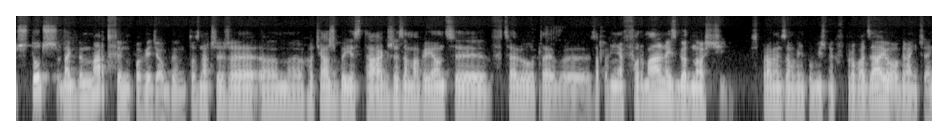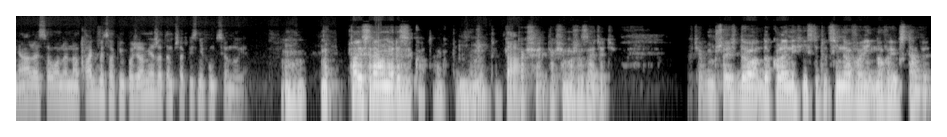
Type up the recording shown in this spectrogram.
sztucz, jakby martwym powiedziałbym. To znaczy, że um, chociażby jest tak, że zamawiający w celu te, e, zapewnienia formalnej zgodności z prawem zamówień publicznych wprowadzają ograniczenia, ale są one na tak wysokim poziomie, że ten przepis nie funkcjonuje. Mhm. No, to jest realne ryzyko, tak? Mhm. tak. Tak, się, tak się może zadziać. Chciałbym przejść do, do kolejnych instytucji nowej, nowej ustawy.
